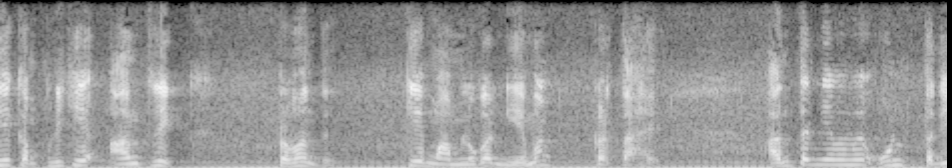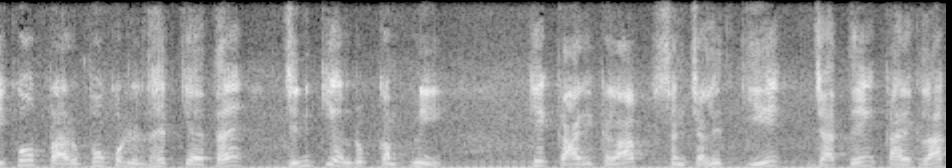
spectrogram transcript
ये कंपनी के आंतरिक प्रबंध के मामलों का नियमन करता है। अंतर नियम में उन तरीकों, प्रारूपों को निर्धारित किया जाता है, जिनके अनुरूप कंपनी के कार्यकलाप संचालित किए जाते हैं, कार्यकलाप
